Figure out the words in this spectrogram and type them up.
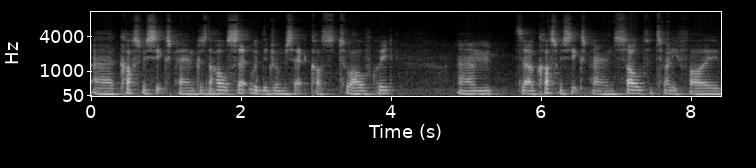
Uh, cost me six pound because the whole set with the drum set cost twelve quid. Um, so it cost me six pounds. Sold for twenty five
